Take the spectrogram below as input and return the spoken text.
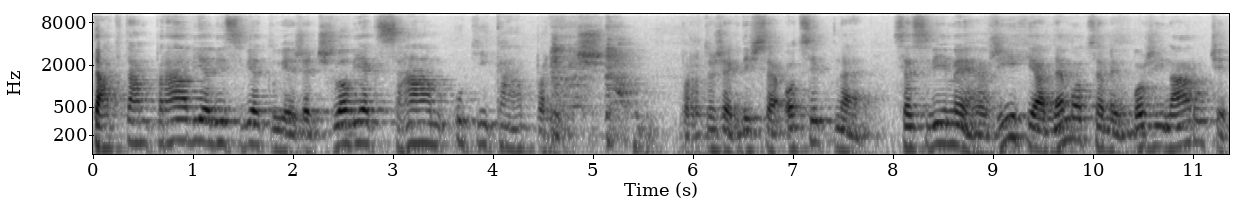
tak tam právě vysvětluje, že člověk sám utíká pryč. Protože když se ocitne se svými hříchy a nemocemi v boží náruči,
